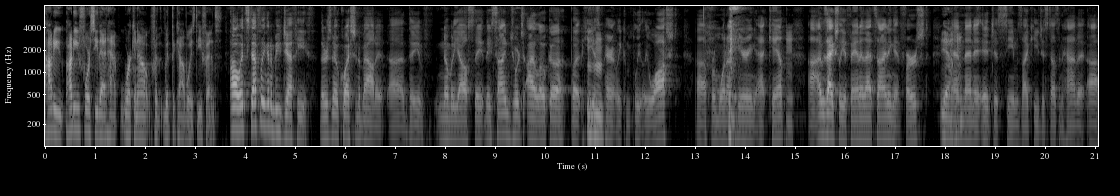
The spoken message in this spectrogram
how do you how do you foresee that hap- working out for with the Cowboys defense? Oh, it's definitely going to be Jeff Heath. There's no question about it. Uh, they've nobody else. They they signed George Iloka, but he is apparently completely washed. Uh, from what I'm hearing at camp, uh, I was actually a fan of that signing at first, Yeah. and then it, it just seems like he just doesn't have it. Uh,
